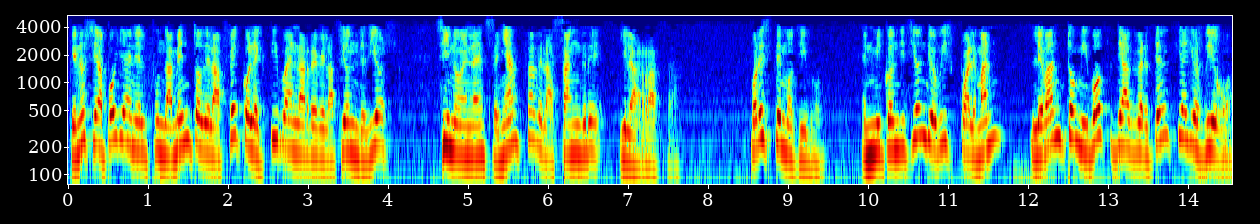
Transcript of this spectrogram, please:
que no se apoya en el fundamento de la fe colectiva en la revelación de Dios, sino en la enseñanza de la sangre y la raza. Por este motivo, en mi condición de obispo alemán, levanto mi voz de advertencia y os digo,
